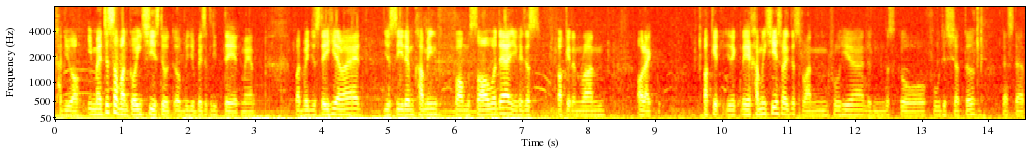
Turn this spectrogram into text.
cut you off. Imagine someone going cheese to uh, you're basically dead, man. But when you stay here, right, you see them coming from over there. You can just bucket and run, or like bucket. they- They're coming cheese, right? Just run through here and then just go through this shutter. That's that.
